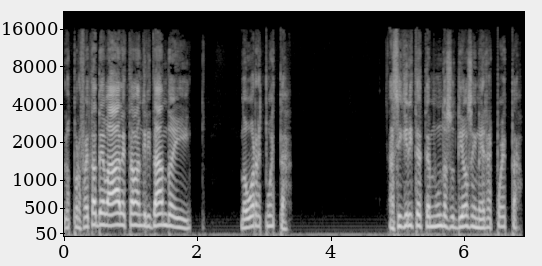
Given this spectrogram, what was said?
los profetas de Baal estaban gritando y no hubo respuesta. Así grita este mundo a sus dioses y no hay respuesta.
